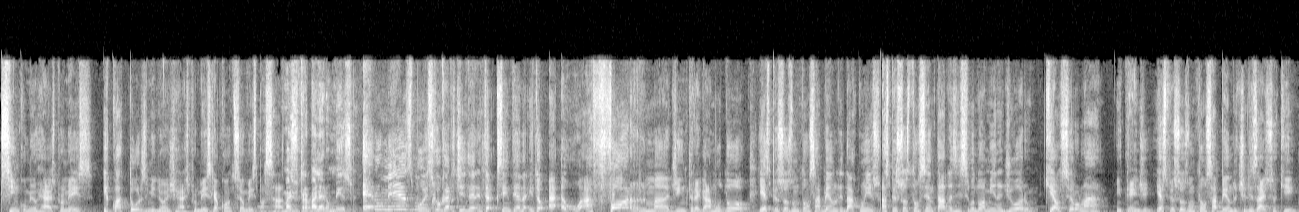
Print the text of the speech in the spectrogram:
5 mil reais por mês e 14 milhões de reais por mês, que aconteceu mês passado. Mas o trabalho era o mesmo. Era o mesmo, isso que eu quero te entender, que você entenda. Então, a, a forma de entregar mudou. E as pessoas não estão sabendo lidar com isso. As pessoas estão sentadas em cima de uma mina de ouro, que é o celular, entende? E as pessoas não estão sabendo utilizar isso aqui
